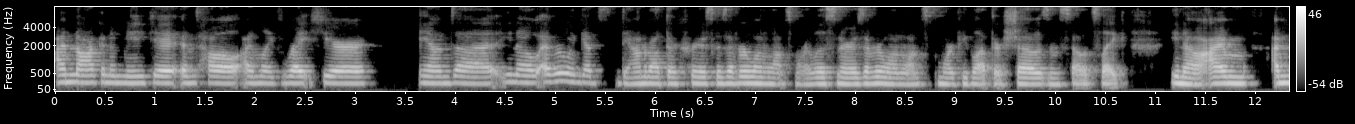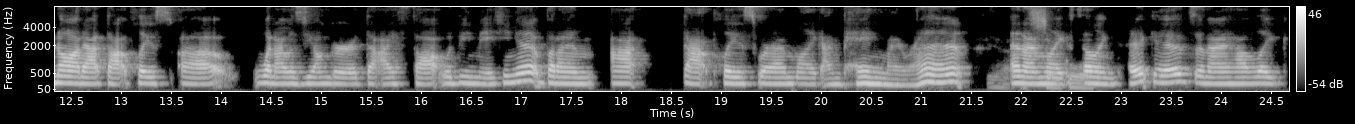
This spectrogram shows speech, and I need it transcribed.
i'm not going to make it until i'm like right here. And uh, you know everyone gets down about their careers because everyone wants more listeners. Everyone wants more people at their shows. And so it's like you know i'm i'm not at that place uh, when i was younger that i thought would be making it but i'm at that place where i'm like i'm paying my rent yeah, and i'm so like cool. selling tickets and i have like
